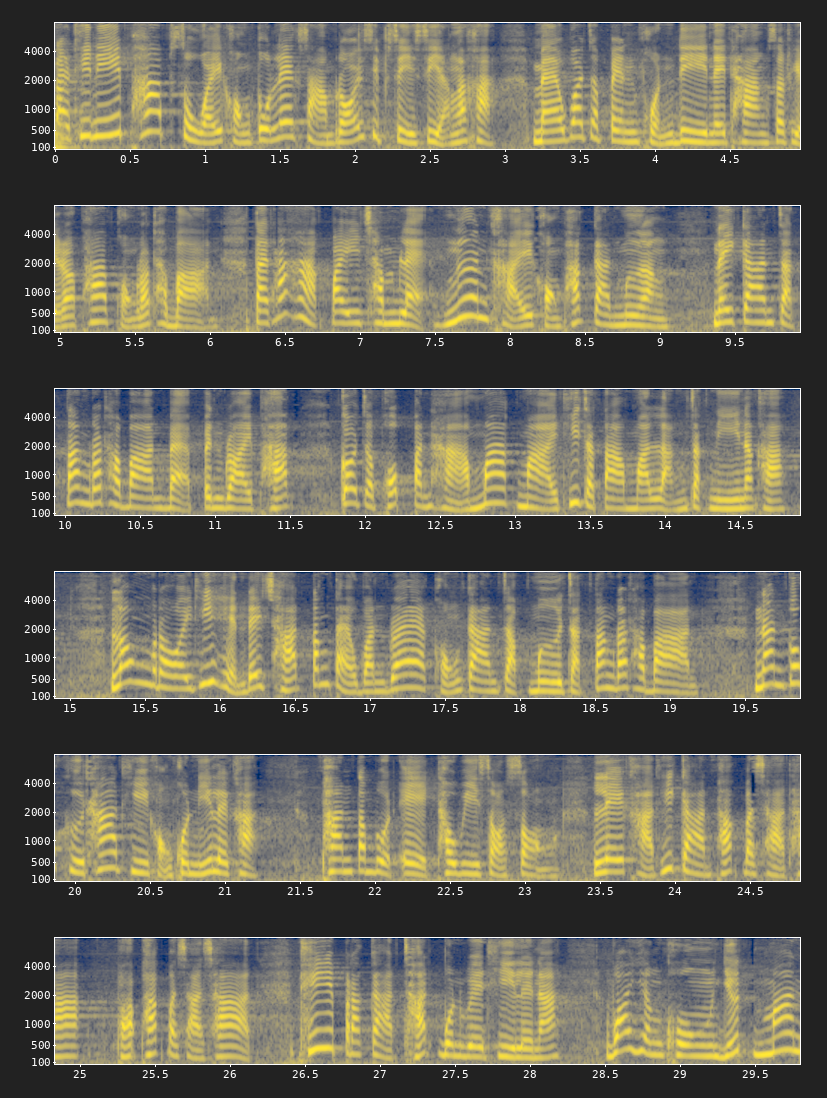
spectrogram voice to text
แต่ทีนี้ภาพสวยของตัวเลข 314 เสียงอะค่ะ แม้ว่าจะเป็นผลดีในทางเสถียรภาพของรัฐบาล แต่ถ้าหากไปชำแหละเงื่อนไขของพรรคการเมือง ในการจัดตั้งรัฐบาลแบบเป็นรายพักก็จะพบปัญหามากมายที่จะตามมาหลังจากนี้นะคะล่องรอยที่เห็นได้ชัดตั้งแต่วันแรกของการจับมือจัดตั้งรัฐบาล นั่นก็คือท่าทีของคนนี้เลยค่ะ พันตำรวจเอกทวีสอดส่อง เลขาธิการพักประชาชาติ พักประชาชาติ ที่ประกาศชัดบนเวทีเลยนะ ว่ายังคงยึดมั่น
